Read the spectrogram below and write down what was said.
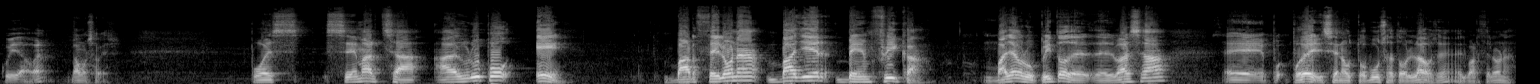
Cuidado, ¿eh? Vamos a ver. Pues se marcha al grupo E. Barcelona, Bayern, Benfica. Vaya grupito del Barça eh, puede irse en autobús a todos lados, ¿eh? El Barcelona.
